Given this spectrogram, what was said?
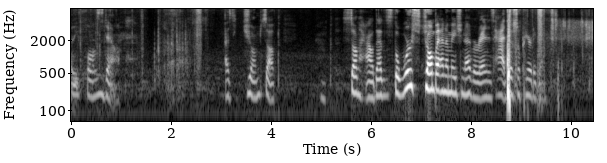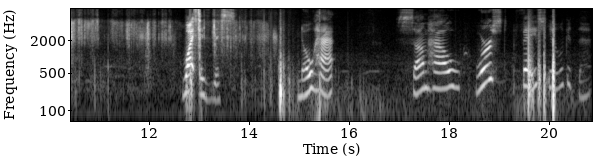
And he falls down. As he jumps up. Somehow, that's the worst jump animation ever, and his hat disappeared again. What is this? No hat. Somehow, worst face. Yeah, look at that.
